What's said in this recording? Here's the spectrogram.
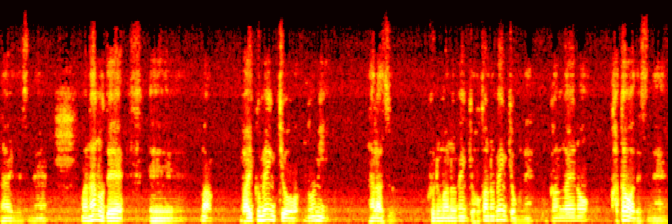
ないですね。まあ、なので、えーまあ、バイク免許のみならず、車の免許、他の免許もね、お考えの方はですね、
